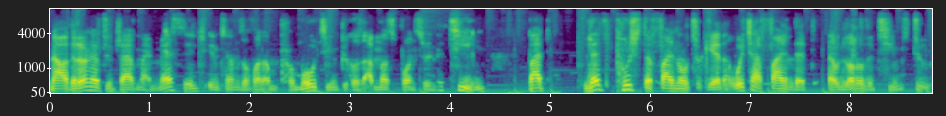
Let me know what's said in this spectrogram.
Now they don't have to drive my message in terms of what I'm promoting because I'm not sponsoring the team, but let's push the final together, which I find that a lot of the teams do.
